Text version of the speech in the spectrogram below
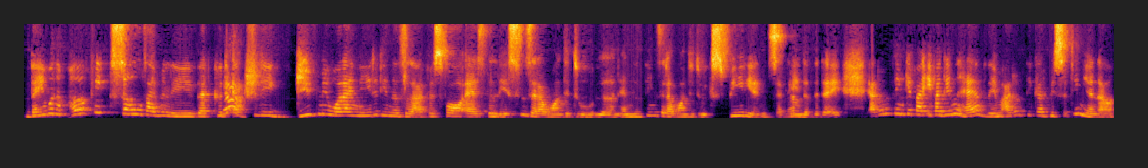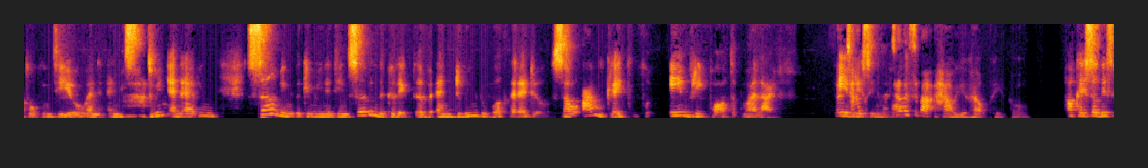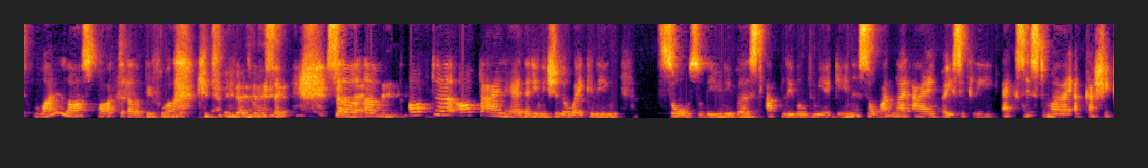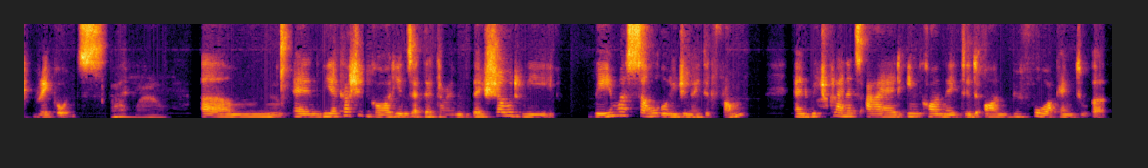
They were the perfect souls, I believe, that could yeah. actually give me what I needed in this life as far as the lessons that I wanted to learn and the things that I wanted to experience at yeah. the end of the day. I don't think if I if I didn't have them, I don't think I'd be sitting here now talking to you and, and doing and having serving the community and serving the collective and doing the work that I do. So I'm grateful for every part of my life. So every tell, single part. Tell us about how you help people. Okay, so this one last part uh, before I get to that, I'm going to say. So um, after after I had had that initial awakening, source or the universe up leveled me again. So one night I had basically accessed my Akashic records. Oh wow. Um, and the Akashic guardians at that time they showed me where my soul originated from and which planets I had incarnated on before I came to Earth.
